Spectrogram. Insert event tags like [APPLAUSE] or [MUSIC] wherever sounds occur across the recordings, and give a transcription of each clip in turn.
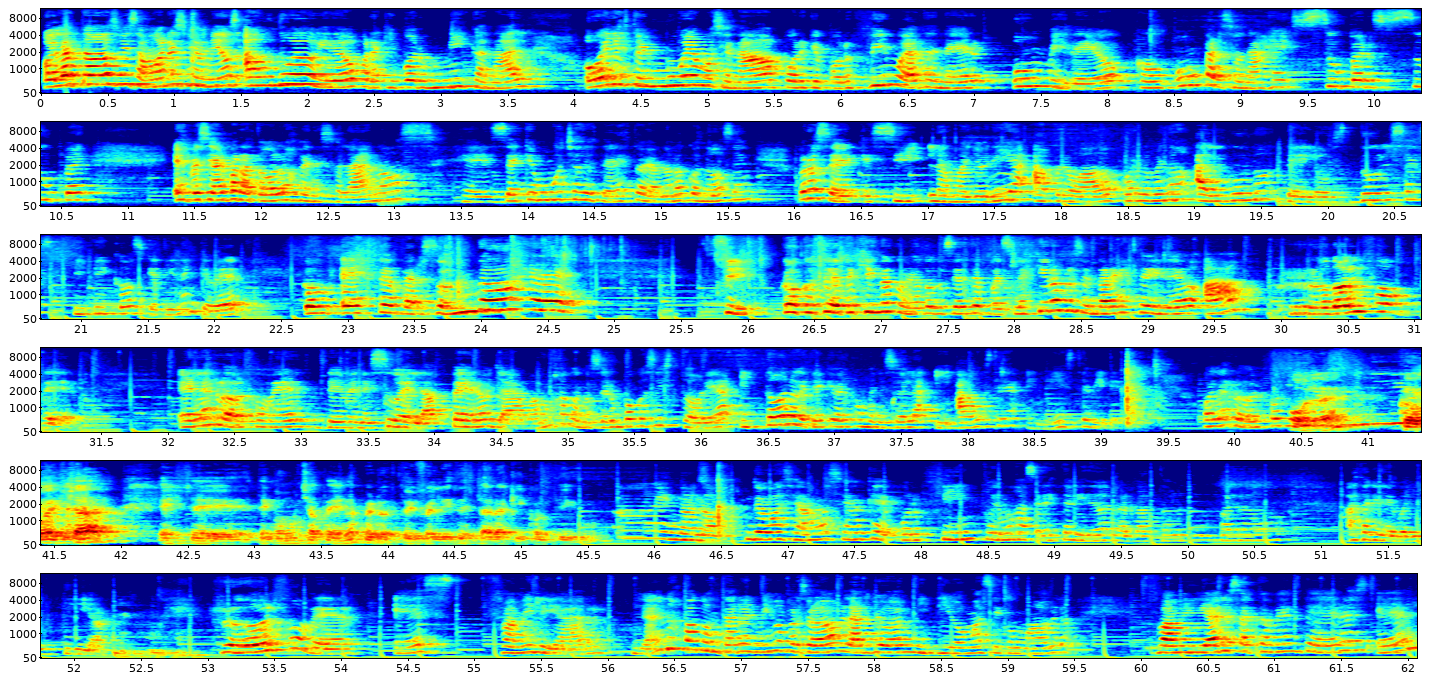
Hola a todos mis amores, bienvenidos a un nuevo video por aquí por mi canal. Hoy estoy muy emocionada porque por fin voy a tener un video con un personaje súper, súper especial para todos los venezolanos. Eh, sé que muchos de ustedes todavía no lo conocen, pero sé que sí, la mayoría ha probado por lo menos alguno de los dulces típicos que tienen que ver con este personaje. Sí, Cocosete, ¿quién no comió Cocosete? Pues les quiero presentar en este video a Rodolfo Ver. Él es Rodolfo Ver de Venezuela, pero ya vamos a conocer un poco su historia y todo lo que tiene que ver con Venezuela y Austria en este video. Hola Rodolfo. Hola, ¿cómo estás? Este, tengo mucha pena, pero estoy feliz de estar aquí contigo. Ay, no, no, demasiada emoción que por fin pudimos hacer este video, de verdad, todo lo que hemos hasta que llegó el día. Rodolfo Ver es familiar, ya él nos va a contar el mismo, pero se lo voy a hablar yo en mi idioma, así como habla. Familiar exactamente eres él.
